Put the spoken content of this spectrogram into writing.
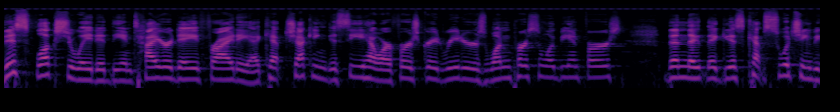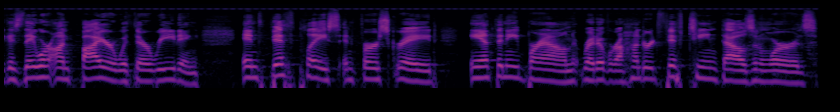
this fluctuated the entire day Friday. I kept checking to see how our first grade readers, one person would be in first, then they, they just kept switching because they were on fire with their reading. In fifth place in first grade, Anthony Brown read over 115,000 words.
